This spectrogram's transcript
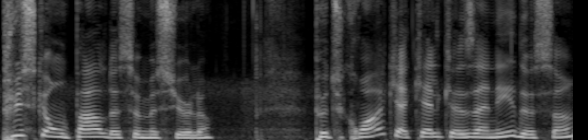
Puisqu'on parle de ce monsieur-là, peux-tu croire qu'il y a quelques années de ça,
